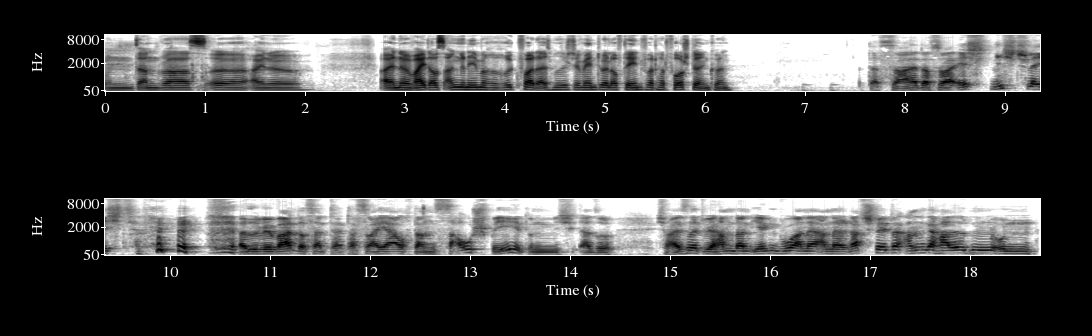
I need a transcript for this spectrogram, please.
Und dann war es äh, eine, eine weitaus angenehmere Rückfahrt, als man sich eventuell auf der Hinfahrt hat vorstellen können. Das war, das war echt nicht schlecht. also wir waren, das hat, das war ja auch dann sau spät und ich, also ich weiß nicht, wir haben dann irgendwo an der, an der Raststätte angehalten und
